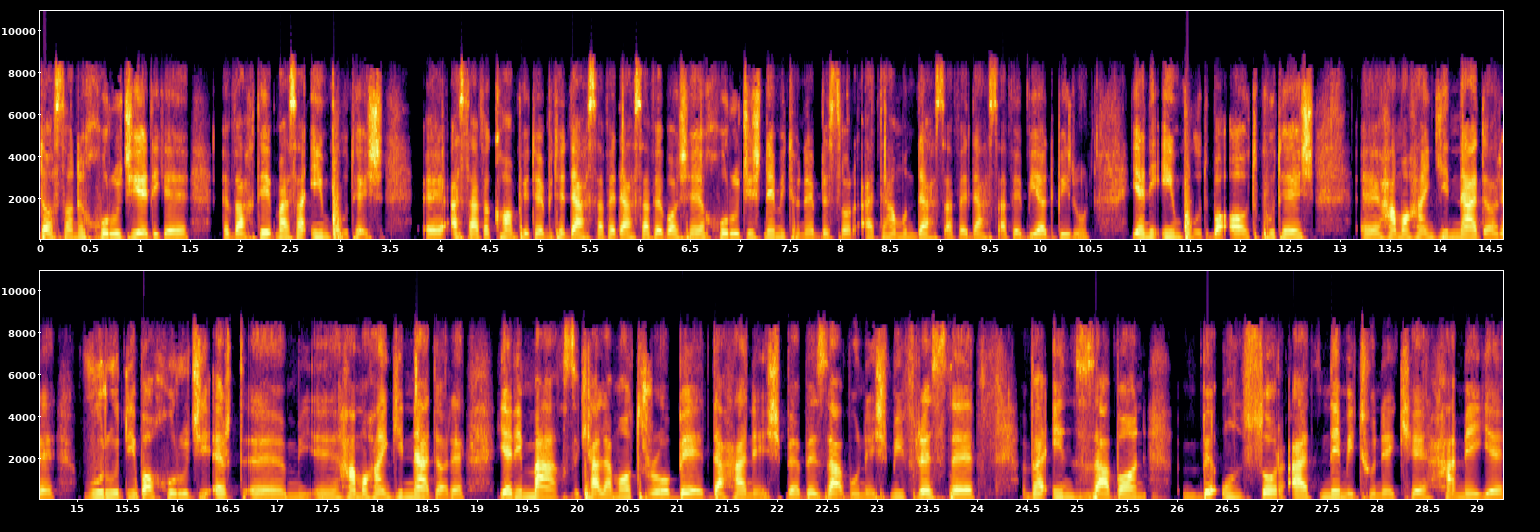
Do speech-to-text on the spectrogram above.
داستان خروجی دیگه. وقتی مثلا input ش از صفحه کامپیوتر می‌تونه ده صفحه ده صفحه باشه خروجیش نمی‌تونه به سرعت همون ده صفحه ده صفحه بیاد بیرون. یعنی input با output ش هماهنگی نداره. ورودی با خروجی ارت... هماهنگی نداره. یعنی مغز کلمات رو به دهنش به, به زبونش میفرسته و این زبان به اون سرعت نمی‌تونه که همه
